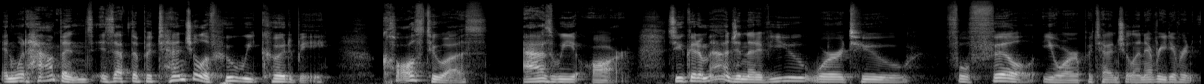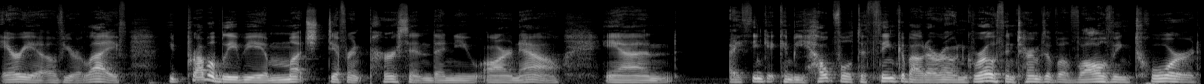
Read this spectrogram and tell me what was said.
And what happens is that the potential of who we could be calls to us as we are. So you could imagine that if you were to fulfill your potential in every different area of your life, you'd probably be a much different person than you are now. And I think it can be helpful to think about our own growth in terms of evolving toward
